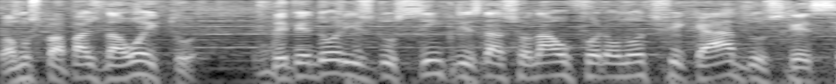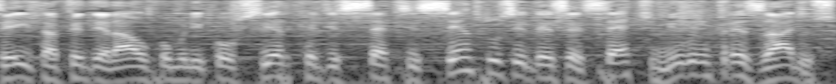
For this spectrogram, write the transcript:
Vamos para a página 8. Devedores do Simples Nacional foram notificados. Receita Federal comunicou cerca de 717 mil empresários.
